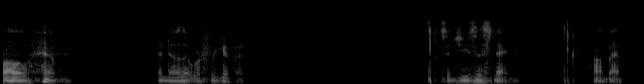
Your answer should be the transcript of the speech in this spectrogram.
follow Him and know that we're forgiven. It's in Jesus' name. Amen.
